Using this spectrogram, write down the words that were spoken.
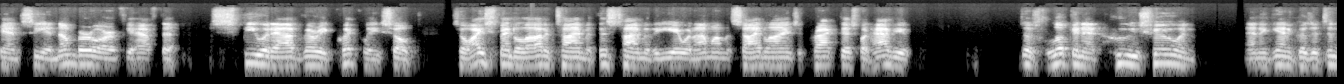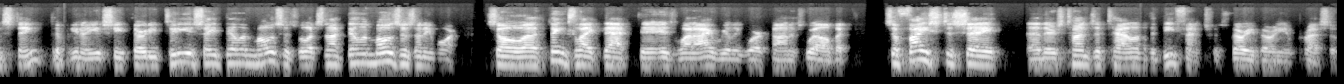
can't see a number or if you have to spew it out very quickly. So, so I spend a lot of time at this time of the year when I'm on the sidelines at practice, what have you, just looking at who's who and and again because it's instinctive. You know, you see 32, you say Dylan Moses. Well, it's not Dylan Moses anymore. So uh, things like that is what I really work on as well. But suffice to say, uh, there's tons of talent. The defense was very, very impressive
